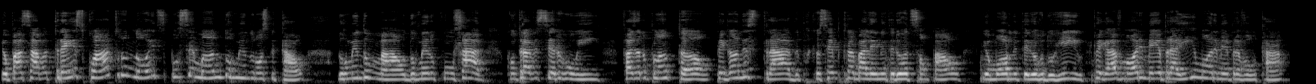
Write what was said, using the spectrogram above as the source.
Eu passava três, quatro noites por semana dormindo no hospital, dormindo mal, dormindo com, sabe, com travesseiro ruim, fazendo plantão, pegando estrada, porque eu sempre trabalhei no interior de São Paulo, e eu moro no interior do Rio. pegava uma hora e meia para ir, uma hora e meia para voltar.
